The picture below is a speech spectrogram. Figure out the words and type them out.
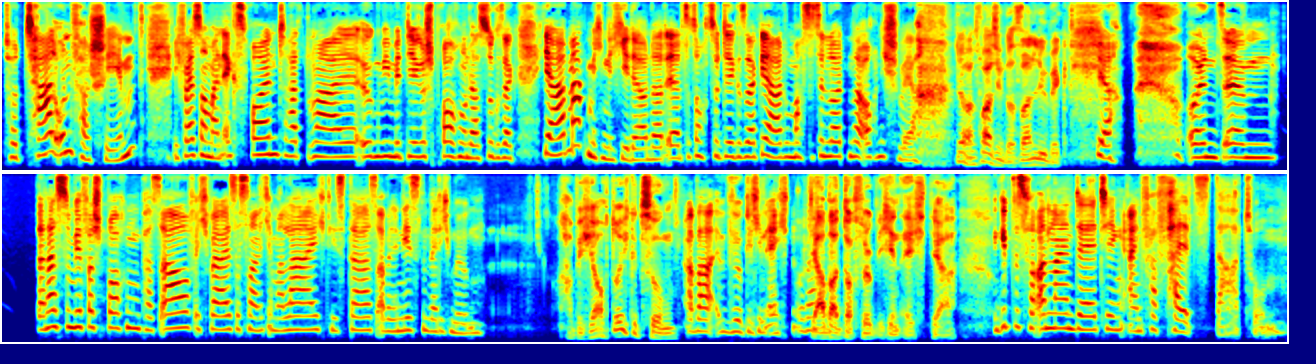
total unverschämt. Ich weiß noch, mein Ex-Freund hat mal irgendwie mit dir gesprochen und da hast du gesagt, ja, mag mich nicht jeder. Und da hat er noch zu dir gesagt, ja, du machst es den Leuten da auch nicht schwer. Ja, das weiß ich, das war in Lübeck. Ja. Und ähm, dann hast du mir versprochen, pass auf, ich weiß, das war nicht immer leicht, dies, das, aber den nächsten werde ich mögen. Habe ich ja auch durchgezogen. Aber wirklich in echt, oder? Ja, aber doch wirklich in echt, ja. Gibt es für Online-Dating ein Verfallsdatum?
